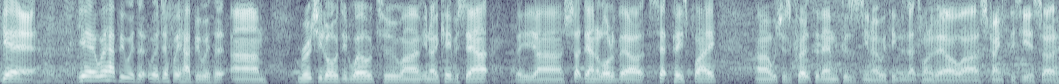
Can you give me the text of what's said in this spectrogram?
yeah, yeah, we're happy with it. We're definitely happy with it. Um, Maroochydore did well to uh, you know keep us out. They uh, shut down a lot of our set piece play, uh, which is a credit to them because you know we think that that's one of our uh, strengths this year. So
